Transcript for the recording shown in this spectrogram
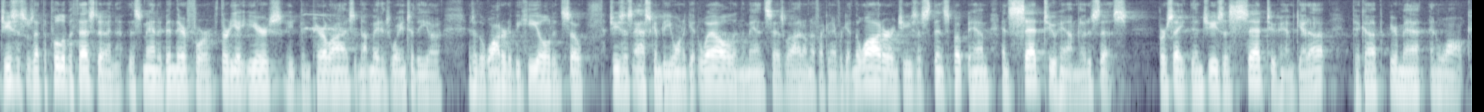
Jesus was at the pool of Bethesda, and this man had been there for 38 years. He'd been paralyzed and not made his way into the, uh, into the water to be healed. And so Jesus asked him, Do you want to get well? And the man says, Well, I don't know if I can ever get in the water. And Jesus then spoke to him and said to him, Notice this, verse 8 Then Jesus said to him, Get up, pick up your mat, and walk.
